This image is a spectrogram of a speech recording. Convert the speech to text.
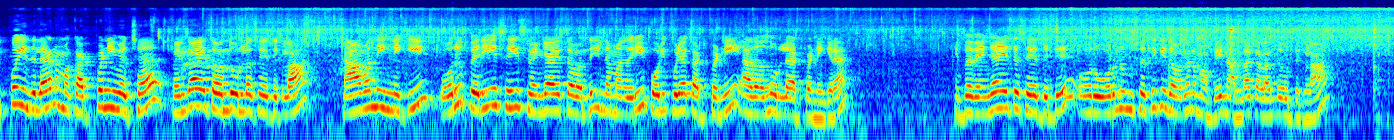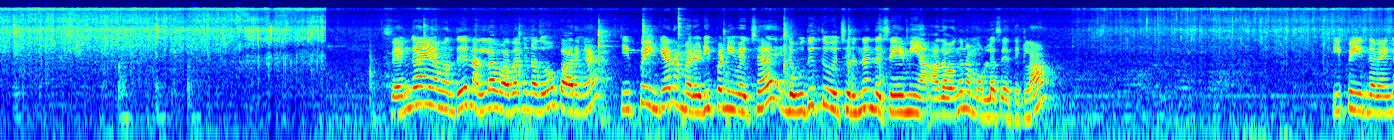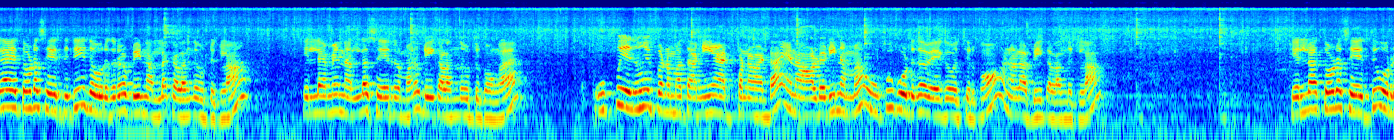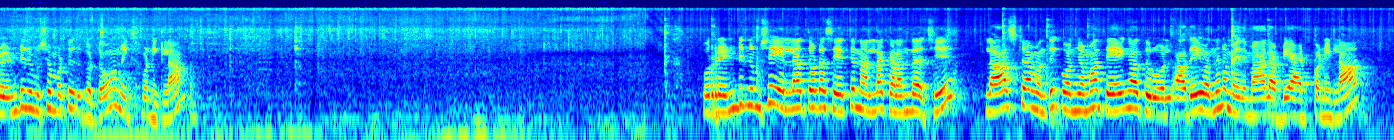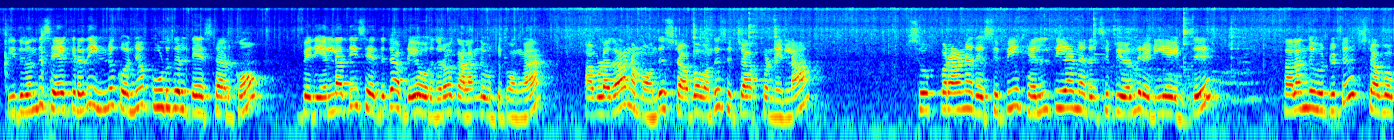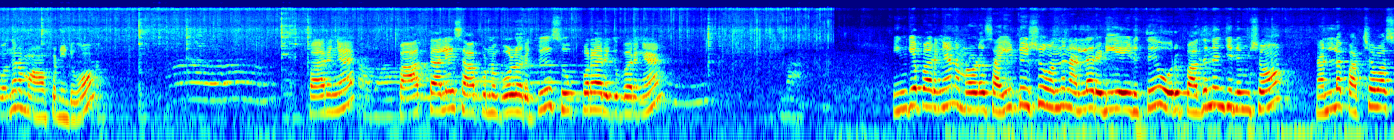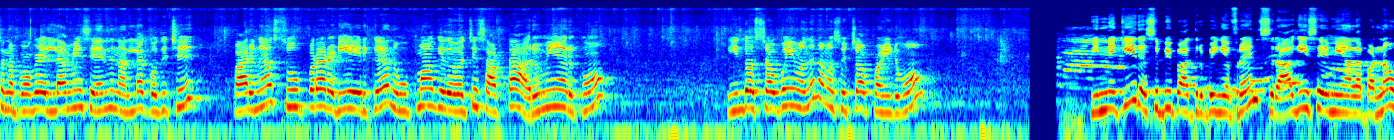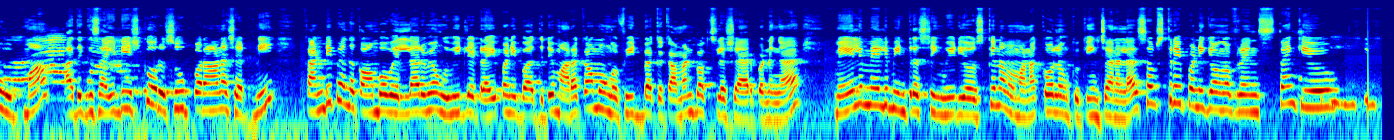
இப்போ இதில் நம்ம கட் பண்ணி வச்ச வெங்காயத்தை வந்து உள்ளே சேர்த்துக்கலாம். நான் வந்து இன்றைக்கி ஒரு பெரிய சைஸ் வெங்காயத்தை வந்து இந்த மாதிரி பொடி பொடியாக கட் பண்ணி அதை வந்து உள்ளே ஆட் பண்ணிக்கிறேன். இப்போ வெங்காயத்தை சேர்த்துட்டு ஒரு ஒரு நிமிஷத்துக்கு இதை வந்து நம்ம அப்படியே நல்லா கலந்து விட்டுக்கலாம். வெங்காயம் வந்து நல்லா வதங்கினதும் பாருங்கள் இப்போ இங்கே நம்ம ரெடி பண்ணி வச்ச இந்த உதுத்து வச்சுருந்த இந்த சேமியா அதை வந்து நம்ம உள்ளே சேர்த்துக்கலாம். இப்போ இந்த வெங்காயத்தோடு சேர்த்துட்டு இதை ஒரு தடவை அப்படியே நல்லா கலந்து விட்டுக்கலாம். எல்லாமே நல்லா சேர்கிற மாதிரி அப்படியே கலந்து விட்டுக்கோங்க. உப்பு எதுவும் இப்போ நம்ம தனியாக ஆட் பண்ண வேண்டாம். ஏன்னா ஆல்ரெடி நம்ம உப்பு போட்டு தான் வேக வச்சுருக்கோம். அதனால் அப்படியே கலந்துக்கலாம். எல்லாத்தோடு சேர்த்து ஒரு ரெண்டு நிமிஷம் மட்டும் இருக்கட்டும். மிக்ஸ் பண்ணிக்கலாம். ஒரு ரெண்டு நிமிஷம் எல்லாத்தோட சேர்த்து நல்லா கலந்தாச்சு. லாஸ்ட்டாக வந்து கொஞ்சமாக தேங்காய் துருவல். அதையும் வந்து நம்ம இது மேலே அப்படியே ஆட் பண்ணிடலாம். இது வந்து சேர்க்குறது இன்னும் கொஞ்சம் கூடுதல் டேஸ்ட்டாக இருக்கும். இப்போ இது எல்லாத்தையும் சேர்த்துட்டு அப்படியே ஒரு தடவை கலந்து விட்டுக்கோங்க. அவ்வளோதான் நம்ம வந்து ஸ்டவ்வை வந்து சுவிட்ச் ஆஃப் பண்ணிடலாம். சூப்பரான ரெசிபி ஹெல்த்தியான ரெசிபி வந்து ரெடி ஆகிடுச்சு கலந்து விட்டுட்டு ஸ்டவ்வை வந்து நம்ம ஆஃப் பண்ணிவிடுவோம் பாருங்கள் பார்த்தாலே சாப்பிடணும் போல் இருக்குது சூப்பராக இருக்குது பாருங்கள் இங்கே பாருங்கள் நம்மளோட சைட் டிஷ்ஷும் வந்து நல்லா ரெடி ஆகிடுத்து ஒரு பதினஞ்சு நிமிஷம் நல்ல பச்சை வாசனை போக எல்லாமே சேர்ந்து நல்லா கொதிச்சு பாருங்கள் சூப்பராக ரெடி ஆகிருக்கு அந்த உப்புமாவுக்கு இதை வச்சு சாப்பிட்டா அருமையாக இருக்கும். இந்த ஸ்டவ்வையும் வந்து நம்ம சுவிட்ச் ஆஃப் பண்ணிவிடுவோம் இன்றைக்கி ரெசிபி பார்த்துருப்பீங்க ஃப்ரெண்ட்ஸ் ராகி சேமியாவில் பண்ண உப்புமா. அதுக்கு சைட் டிஷ்க்கு ஒரு சூப்பரான சட்னி. கண்டிப்பாக இந்த காம்போவை எல்லாருமே உங்கள் வீட்டில் ட்ரை பண்ணி பார்த்துட்டு மறக்காமல் உங்கள் ஃபீட்பேக்கை கமெண்ட் பாக்ஸில் ஷேர் பண்ணுங்கள் மேலும் மேலும் இன்ட்ரெஸ்டிங் வீடியோஸ்க்கு நம்ம மணக்கோலம் குக்கிங் சேனலை சப்ஸ்கிரைப் பண்ணிக்கோங்க ஃப்ரெண்ட்ஸ் தேங்க்யூ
